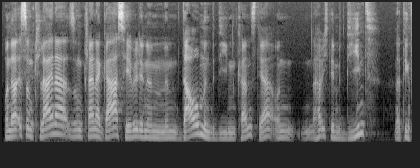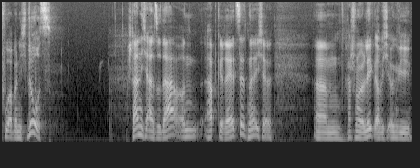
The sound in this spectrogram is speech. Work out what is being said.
und da ist so ein kleiner, so ein kleiner Gashebel, den du mit dem Daumen bedienen kannst, ja. Und dann habe ich den bedient, das Ding fuhr aber nicht los. Stand ich also da und habe gerätselt, ne? Ich äh, ähm, habe schon überlegt, ob ich irgendwie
